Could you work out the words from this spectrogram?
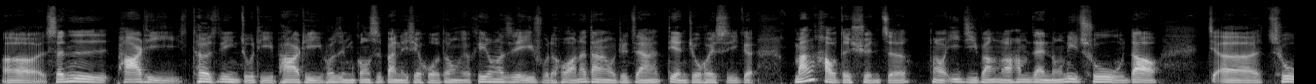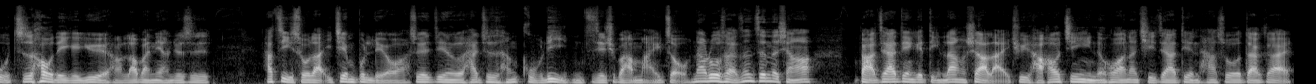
呃，生日 party、特定主题 party，或者你们公司办的一些活动，也可以用到这些衣服的话，那当然，我觉得这家店就会是一个蛮好的选择哦。一级帮，然后他们在农历初五到呃初五之后的一个月，哈，老板娘就是他自己说了，一件不留啊，所以这样说他就是很鼓励你直接去把它买走。那如果说真真的想要把这家店给顶让下来，去好好经营的话，那其实这家店他说大概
